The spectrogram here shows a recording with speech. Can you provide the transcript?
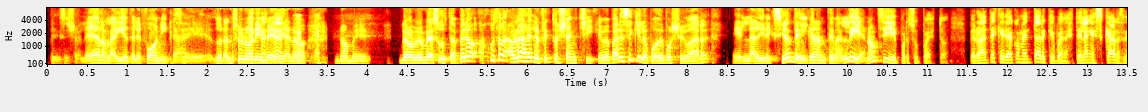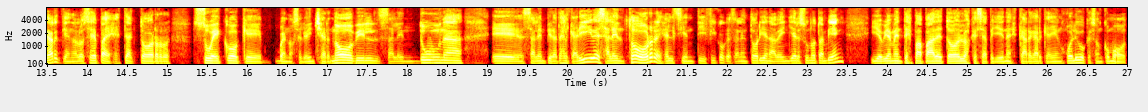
qué sé yo, leer la guía telefónica eh, durante una hora y media, no, no me no, me asusta. Pero justo hablabas del efecto Shang-Chi, que me parece que lo podemos llevar en la dirección del gran tema del día, ¿no? Sí, por supuesto. Pero antes quería comentar que, bueno, Stellan Skarsgård, que no lo sepa, es este actor sueco que, bueno, salió en Chernobyl, sale en Duna, eh, sale en Piratas del Caribe, sale en Thor, es el científico que sale en Thor y en Avengers 1 también, y obviamente es papá de todos los que se apellidan Skarsgård que hay en Hollywood, que son como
